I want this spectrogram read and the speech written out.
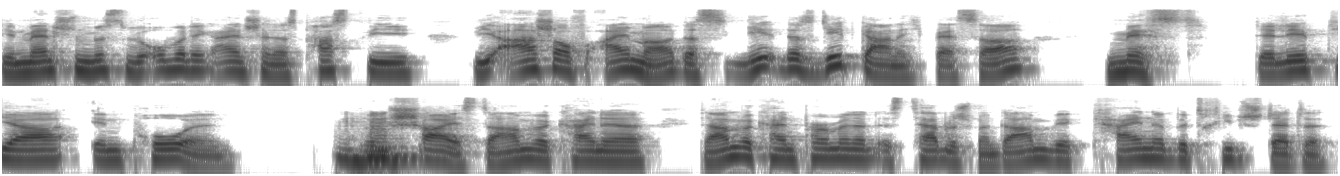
den Menschen müssen wir unbedingt einstellen. Das passt wie, wie Arsch auf Eimer. Das geht, das geht gar nicht besser. Mist. Der lebt ja in Polen. Mhm. So ein Scheiß. Da haben wir keine, da haben wir kein Permanent Establishment, da haben wir keine Betriebsstätte.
